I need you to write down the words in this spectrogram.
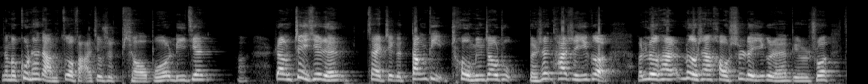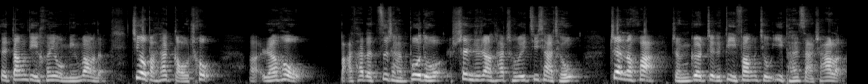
那么共产党的做法就是挑拨离间啊，让这些人在这个当地臭名昭著。本身他是一个乐善乐善好施的一个人，比如说在当地很有名望的，就要把他搞臭啊，然后。把他的资产剥夺，甚至让他成为阶下囚，这样的话，整个这个地方就一盘散沙了，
